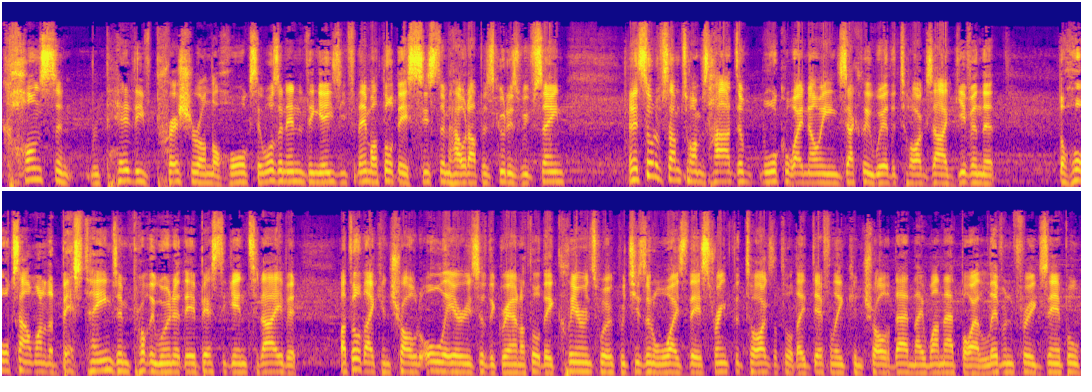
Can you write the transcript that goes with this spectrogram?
constant, repetitive pressure on the Hawks. There wasn't anything easy for them. I thought their system held up as good as we've seen, and it's sort of sometimes hard to walk away knowing exactly where the Tigers are, given that the Hawks aren't one of the best teams and probably weren't at their best again today, but. I thought they controlled all areas of the ground. I thought their clearance work, which isn't always their strength, the Tigers, I thought they definitely controlled that, and they won that by 11, for example.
